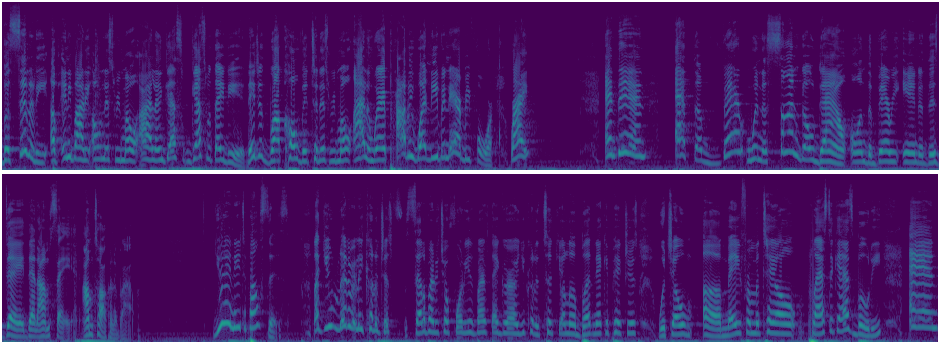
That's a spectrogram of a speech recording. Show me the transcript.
vicinity of anybody on this remote island, guess guess what they did? They just brought COVID to this remote island where it probably wasn't even there before, right? And then at the very when the sun go down on the very end of this day that I'm saying, I'm talking about. You didn't need to post this. Like you literally could have just celebrated your 40th birthday, girl. You could have took your little butt naked pictures with your uh, made from Mattel plastic ass booty, and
